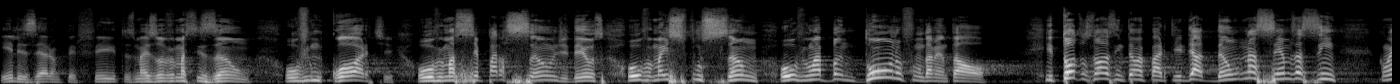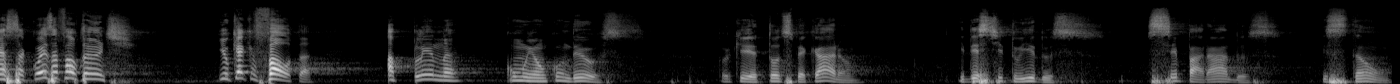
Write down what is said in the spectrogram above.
eles eram perfeitos, mas houve uma cisão, houve um corte, houve uma separação de Deus, houve uma expulsão, houve um abandono fundamental. E todos nós, então, a partir de Adão, nascemos assim, com essa coisa faltante. E o que é que falta? A plena comunhão com Deus. Porque todos pecaram e destituídos, separados, estão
